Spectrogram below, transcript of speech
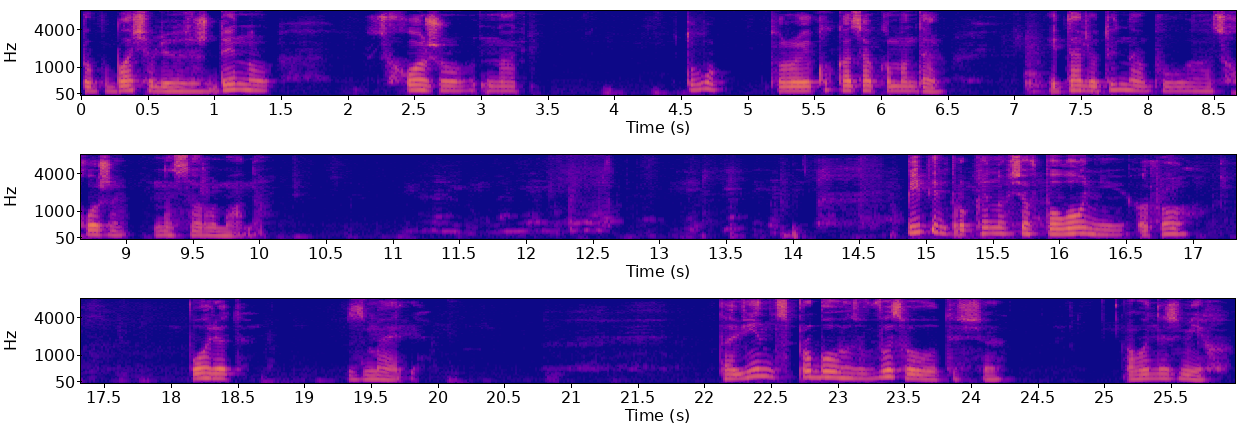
бо побачив людину, схожу на ту, про яку казав командир. І та людина була схожа на Сарумана. Піпін прокинувся в полоні ро поряд з Мері. Та він спробував визволитися, але не зміг.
